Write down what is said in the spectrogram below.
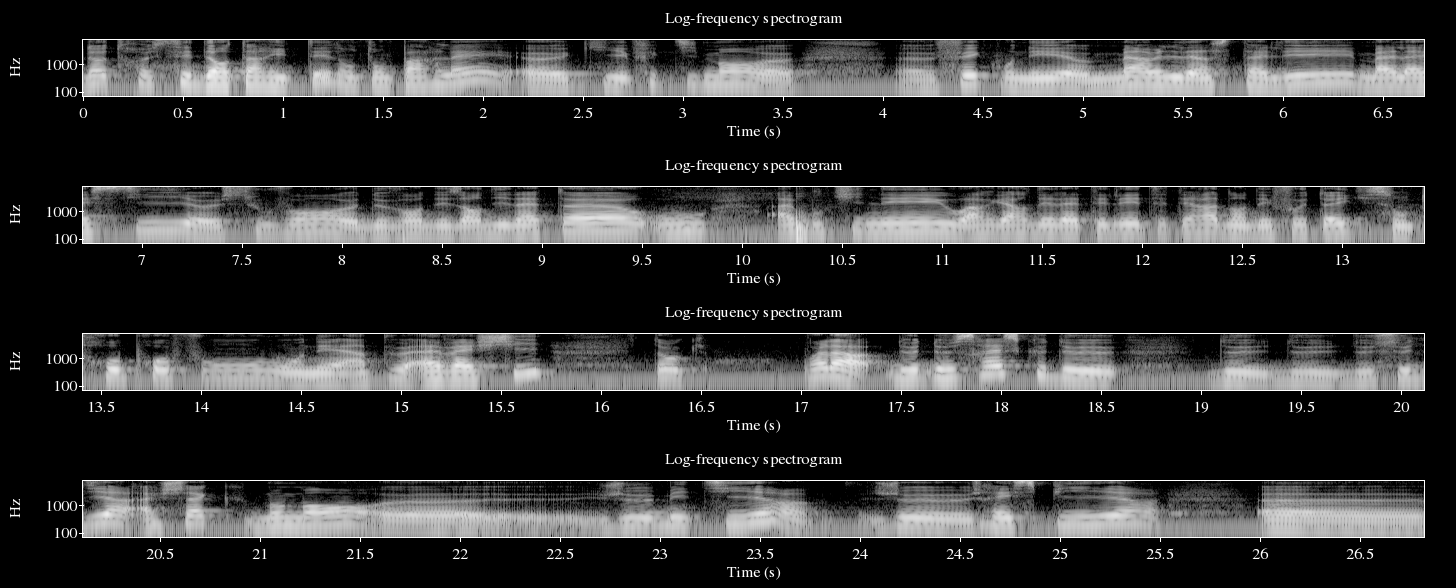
notre sédentarité dont on parlait, qui effectivement fait qu'on est mal installé, mal assis, souvent devant des ordinateurs ou à bouquiner ou à regarder la télé, etc., dans des fauteuils qui sont trop profonds, où on est un peu avachi. Donc voilà, ne, serait-ce que de, de, se dire à chaque moment, euh, je m'étire, je, respire, euh,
